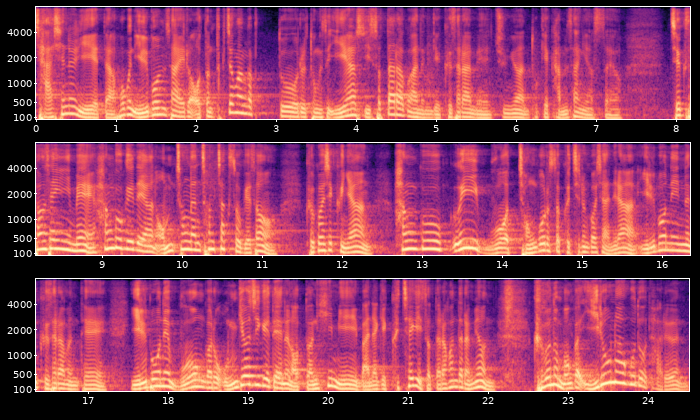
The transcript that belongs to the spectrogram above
자신을 이해했다 혹은 일본 사회를 어떤 특정한 각도를 통해서 이해할 수 있었다라고 하는 게 그 사람의 중요한 독해 감상이었어요. 즉 선생님의 한국에 대한 엄청난 천착 속에서 그것이 그냥 한국의 무엇 정보로서 그치는 것이 아니라 일본에 있는 그 사람한테 일본의 무언가로 옮겨지게 되는 어떤 힘이 만약에 그 책에 있었다라고 한다면 그거는 뭔가 이론하고도 다른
